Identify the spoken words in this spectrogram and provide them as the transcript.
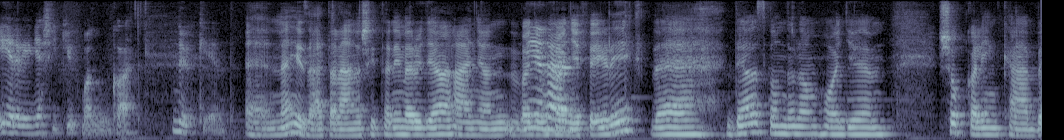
érvényesítjük magunkat nőként? Nehéz általánosítani, mert ugye ahányan vagyunk Nyilván. annyi félék, de, de azt gondolom, hogy sokkal inkább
